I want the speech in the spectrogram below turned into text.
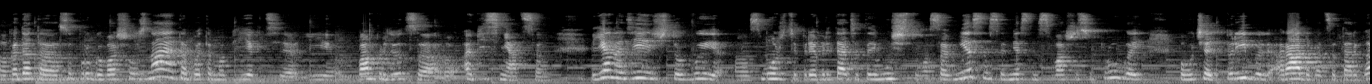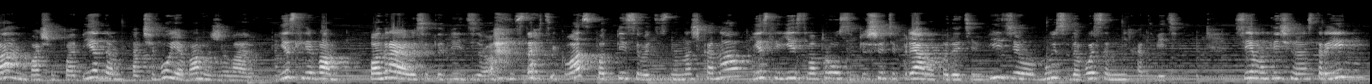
а когда-то супруга ваша узнает об этом объекте, и вам придется э, объясняться. Я надеюсь, что вы сможете приобретать это имущество совместно, совместно с вашей супругой, получать прибыль, радоваться торгам, вашим победам, чего я вам и желаю. Если вам понравилось это видео, ставьте класс, подписывайтесь на наш канал. Если есть вопросы, пишите прямо под этим видео, мы с удовольствием на них ответим. Всем отличного настроения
